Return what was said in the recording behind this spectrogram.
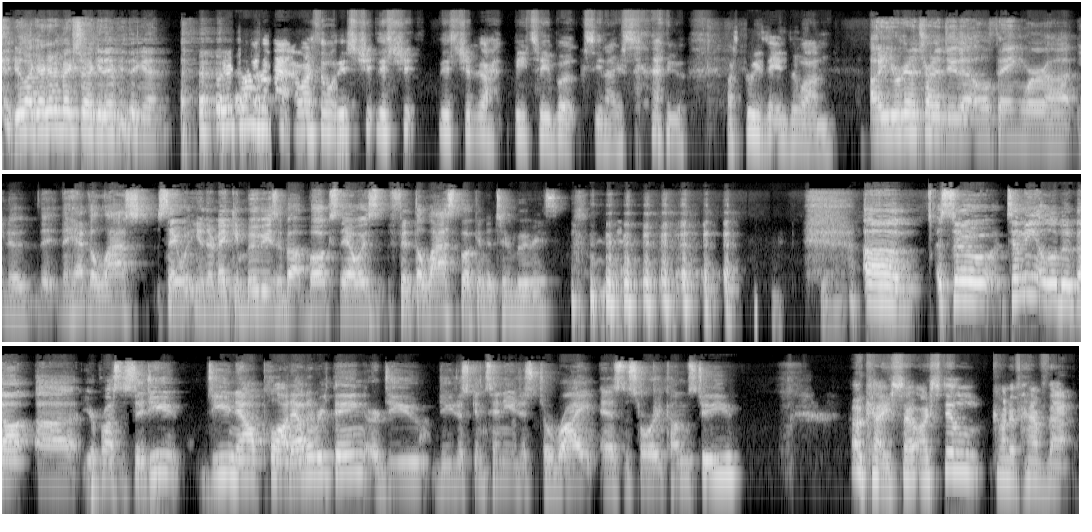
Yeah. You're like, I got to make sure I get everything in. I thought this should, this should, this should be two books, you know. So I squeezed it into one. Uh, you were going to try to do that whole thing where uh, you know they, they have the last say what you know they're making movies about books. They always fit the last book into two movies. yeah. yeah. Um, so tell me a little bit about uh, your process. So do you do you now plot out everything, or do you do you just continue just to write as the story comes to you? Okay, so I still kind of have that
